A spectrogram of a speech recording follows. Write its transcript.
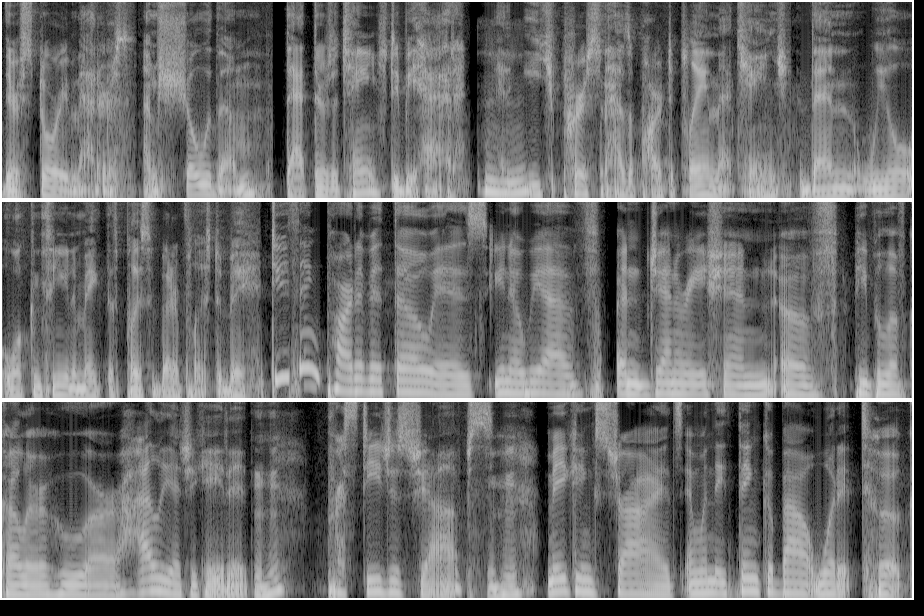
their story matters, and show them that there's a change to be had, and each person has a part to play in that change. Then we'll we'll continue to make this place a better place to be. Do you think part of it though is, you know, we have a generation of people of color who are highly educated, mm-hmm. prestigious jobs, mm-hmm. making strides. And when they think about what it took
